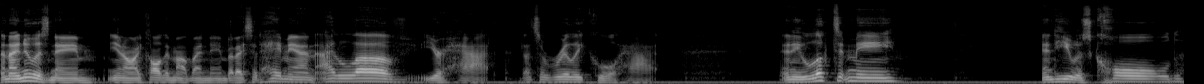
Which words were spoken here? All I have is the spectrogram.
and I knew his name, you know, I called him out by name, but I said, Hey, man, I love your hat. That's a really cool hat. And he looked at me, and he was cold,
